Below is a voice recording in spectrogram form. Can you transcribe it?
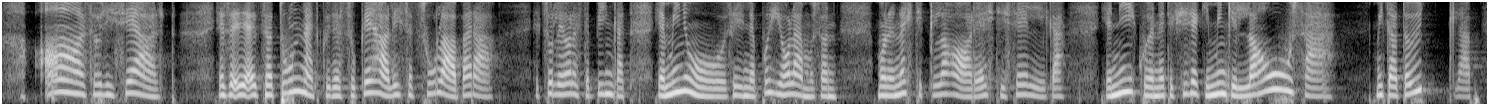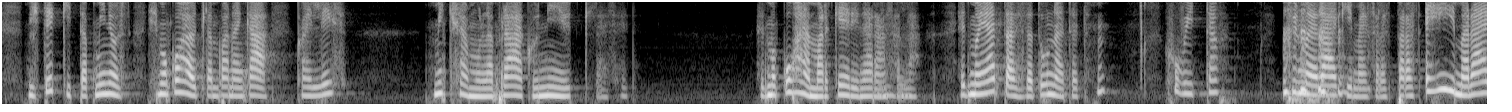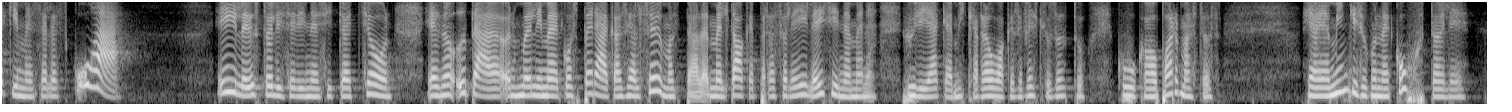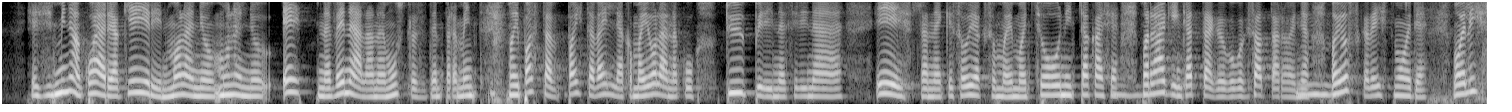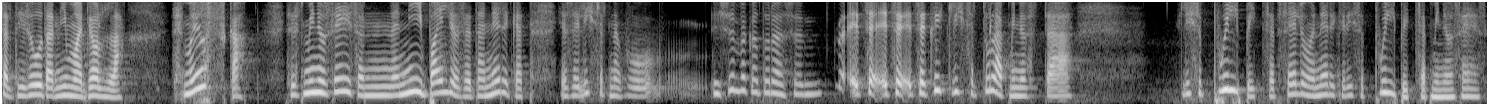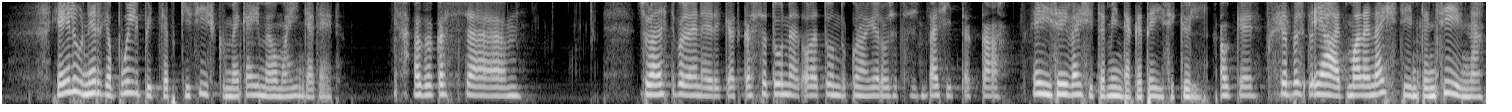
aa, see oli sealt ja sa, sa tunned, kuidas su keha lihtsalt sulab ära et sul ei ole seda pinget. Ja minu selline põhiolemus on, ma olen hästi klaar ja hästi selge. Ja nii kui on näiteks isegi mingi lause, mida ta ütleb, mis tekitab minus, siis ma kohe ütlen, panen käe, kallis, miks sa mulle praegu nii ütlesid? et ma kohe markeerin ära mhm. selle, et ma ei jäta seda tunnet, et hm, huvitav, küll me räägime sellest pärast, ei, me räägime sellest kohe eile just oli selline situatsioon ja no õde, noh, me olime koos perega seal söömas peale, meil Taageperes oli eile esinemine, üliäge Mihkel Rauaga see vestlusõhtu, kuhu kaob armastus. ja, ja mingisugune koht oli ja siis mina kohe reageerin, ma olen ju, ma olen ju ehtne venelane, mustlase temperament. ma ei pasta, paista välja, aga ma ei ole nagu tüüpiline selline eestlane, kes hoiaks oma emotsioonid tagasi mm. -hmm. ma räägin kätega kogu aeg, saate aru, on ju, mhm. ma ei oska teistmoodi. ma lihtsalt ei suuda niimoodi olla sest ma ei oska, sest minu sees on nii palju seda energiat ja see lihtsalt nagu. ei, see on väga tore, see on. et see, et see, et see kõik lihtsalt tuleb minust äh,, lihtsalt pulbitseb, see eluenergia lihtsalt pulbitseb minu sees. ja eluenergia pulbitsebki siis, kui me käime oma hingeteed. aga kas äh, sul on hästi palju energiat, kas sa tunned, oled tundnud kunagi elus, et sa sind väsitad ka? Ei, see ei väsita mind, aga teisi küll. okei okay., seepärast et. ja, et ma olen hästi intensiivne,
